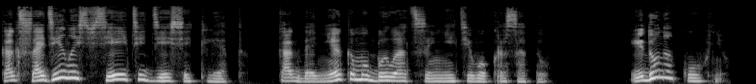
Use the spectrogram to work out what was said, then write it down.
как садилась все эти десять лет, когда некому было оценить его красоту. Иду на кухню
